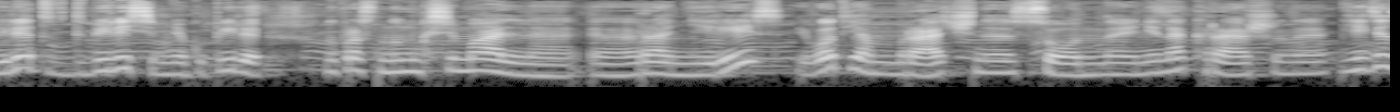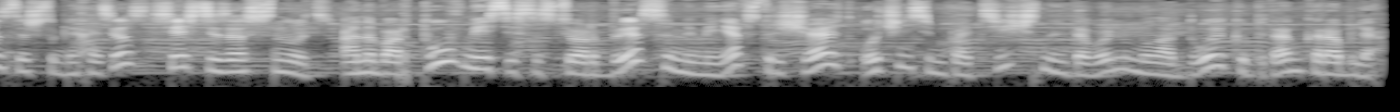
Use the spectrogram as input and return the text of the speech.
Билет в Тбилиси мне купили, ну, просто на максимально э, ранний рейс, и вот я мрачная, сонная, не накрашенная. Единственное, что мне хотелось, сесть и заснуть. А на борту вместе со стюардессами меня встречает очень симпатичный, довольно молодой капитан корабля.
